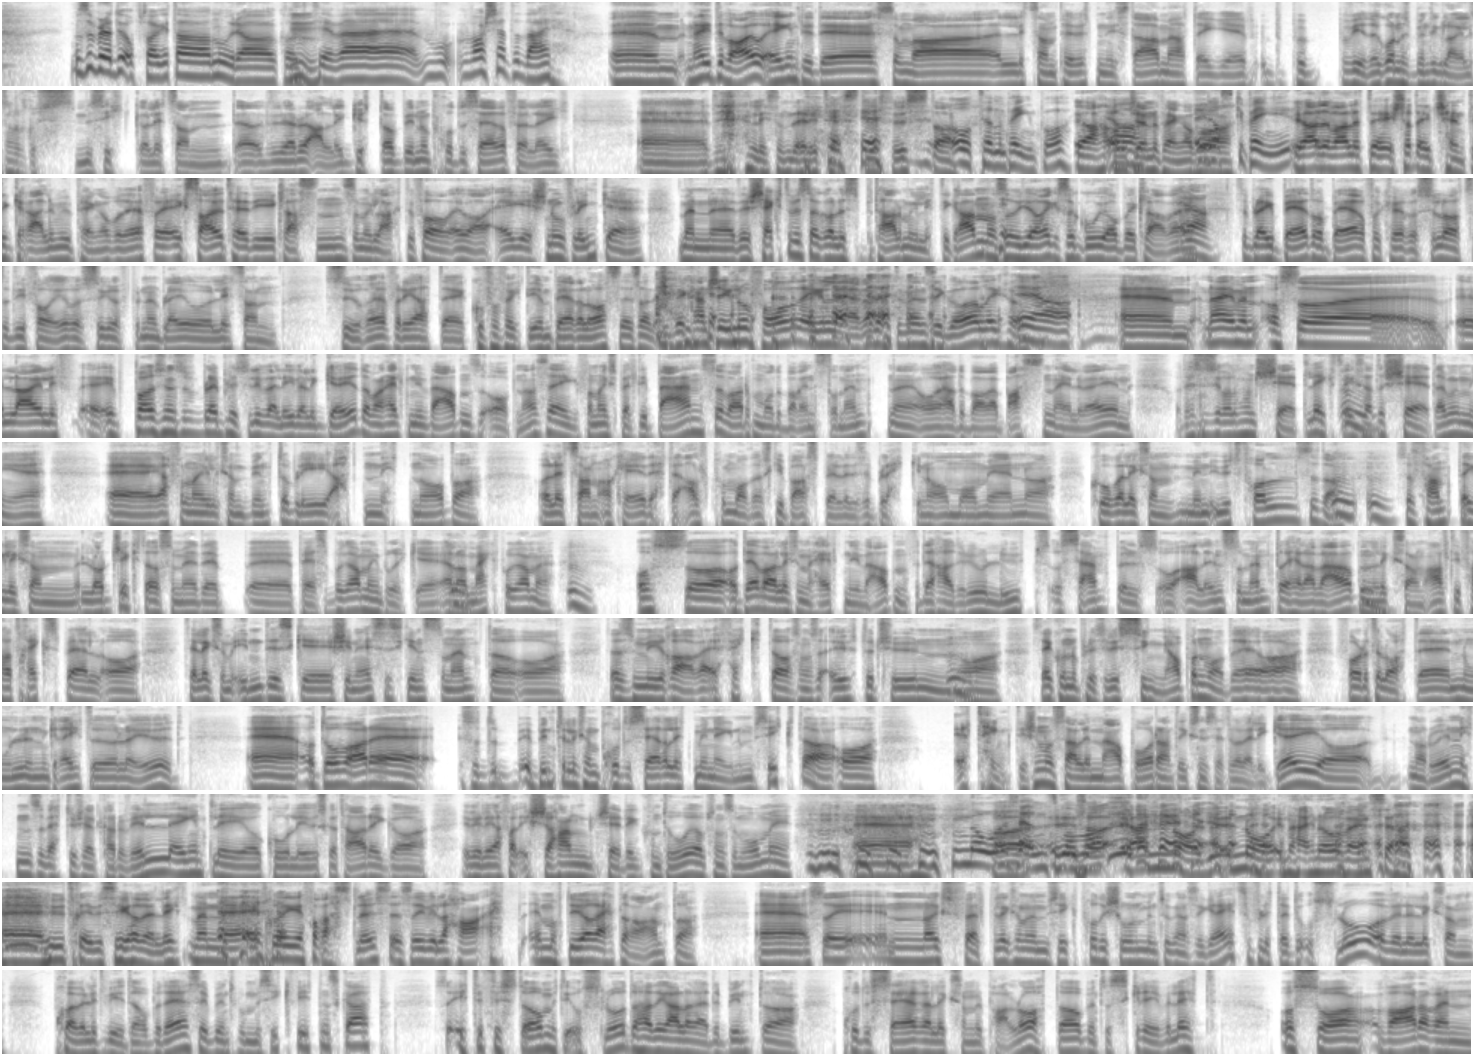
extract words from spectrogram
Men så ble du oppdaget av Nora-kollektivet. Hva- Hva skjedde der? Um, nei, det var jo egentlig det som var litt sånn pivoten i stad, med at jeg eh, på, på videregående begynte jeg å lage litt sånn russmusikk og litt sånn det er det alle gutter begynner å produsere, føler jeg. Eh, det er liksom det de tester ut først, da. Og tjene penger på. Ja, og tjene penger på. Raske penger. Ja, det var litt, Ikke at jeg tjente grælig mye penger på det, for jeg sa jo til de i klassen som jeg lagde for Jeg var, jeg er ikke noe flink, men eh, det er kjekt hvis dere har lyst til å betale meg litt, grann, og så gjør jeg så god jobb jeg klarer. Ja. Så ble jeg bedre og bedre for hver russelåt, så de forrige russegruppene ble jo litt sånn sure fordi at eh, Hvorfor fikk de en bedre lås? Sånn, det kan kanskje jeg noe for, jeg lærer dette mens jeg går, liksom. Ja. Um, nei, men også uh, la jeg litt Jeg bare syntes det ble plutselig veldig veldig gøy. Det var en helt ny verden som åpna seg. For når jeg spilte i band, så var det på en måte bare instrumentene, og jeg hadde bare bassen hele veien. Og det syns jeg var litt sånn kjedelig. Så jeg satt og kjeda meg mye. Uh, Iallfall når jeg liksom begynte å bli 18-19 år, da. Og litt sånn OK, dette er alt, på en måte. Jeg skal bare spille disse blekkene om og om igjen. Og hvor er liksom min utfoldelse, da? Så fant jeg liksom Logic, da, som er det eh, PC-programmet jeg bruker, eller Mac-programmet. Og, så, og det var liksom en helt ny verden, for der hadde du jo loops og samples og alle instrumenter i hele verden. liksom. Alt fra trekkspill til liksom indiske, kinesiske instrumenter. Og det er så mye rare effekter, sånn som autotune. Og, så jeg kunne plutselig synge på en måte og få det til å låte noenlunde greit og løye ut. Eh, og da var det Så jeg begynte liksom å produsere litt min egen musikk, da. Og jeg tenkte ikke noe særlig mer på det, at jeg syntes dette var veldig gøy. Og når du er 19, så vet du ikke helt hva du vil, egentlig, og hvor livet skal ta deg. Og jeg ville iallfall ikke ha en kjedelig kontorjobb, sånn som mor mi. Eh, No offense, mamma. Ja, noe, no, nei, no offense, ja. Eh, hun trives sikkert veldig. Men eh, jeg tror jeg er for rastløs, så jeg ville ha et, jeg måtte gjøre et eller annet. da. Eh, så når jeg følte liksom musikkproduksjonen begynte ganske greit, så flytta jeg til Oslo og ville liksom prøve litt videre på det, så jeg begynte på musikkvitenskap. Så etter første året mitt i Oslo, da hadde jeg allerede begynt å produsere liksom et par låter, begynt å skrive litt. Og så var det en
